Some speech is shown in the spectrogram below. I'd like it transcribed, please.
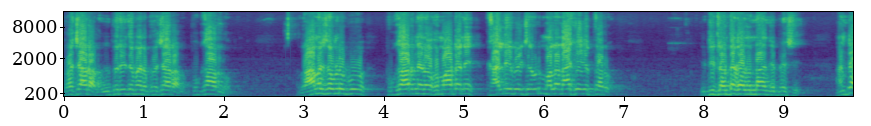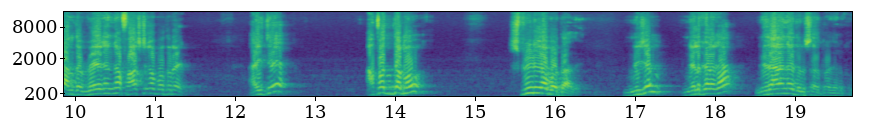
ప్రచారాలు విపరీతమైన ప్రచారాలు పుకార్లు. రామేశ్వరంలో పుకారు నేను ఒక మాటని ఖాళీ పిలిచినప్పుడు మళ్ళీ నాకే చెప్తారు. ఇటు ఇట్లంతా ఉన్నా అని చెప్పేసి. అంటే అంత వేగంగా ఫాస్ట్గా పోతున్నాయి. అయితే అబద్ధము స్పీడ్గా పోతుంది. నిజం నిలకడగా నిదానంగా తెలుస్తుంది ప్రజలకు.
